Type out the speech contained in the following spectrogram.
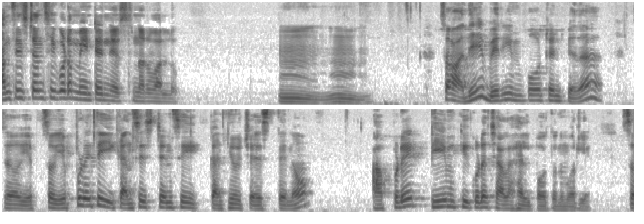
కన్సిస్టెన్సీ కూడా మెయింటైన్ చేస్తున్నారు వాళ్ళు. సో అదే వెరీ ఇంపార్టెంట్ కదా. సో సో ఎప్పుడైతే ఈ కన్సిస్టెన్సీ కంటిన్యూ చేస్తేనో అప్పుడే టీంకి కూడా చాలా హెల్ప్ అవుతుంది మురళి. సో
